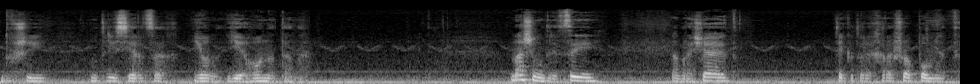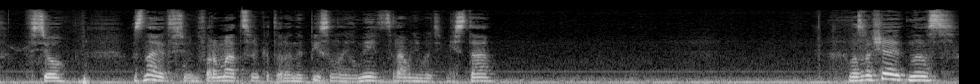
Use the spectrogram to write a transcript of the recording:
души, внутри сердца Егонатана. Наши мудрецы обращают, те, которые хорошо помнят все, знают всю информацию, которая написана, и умеют сравнивать места, возвращают нас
